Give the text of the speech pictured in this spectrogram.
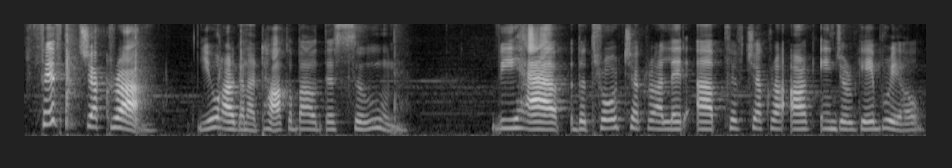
Fifth chakra. You are gonna talk about this soon. We have the throat chakra lit up fifth chakra archangel gabriel.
